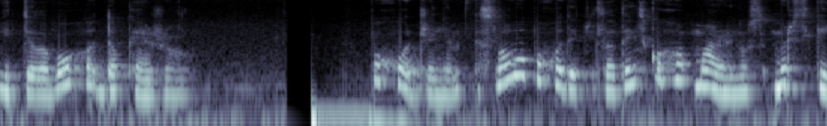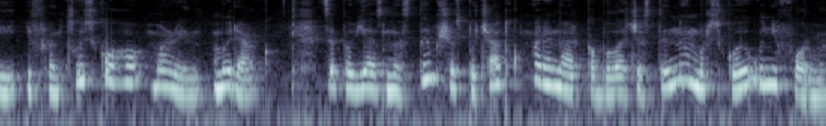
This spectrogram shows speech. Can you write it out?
від ділового до casual. Походження. Слово походить від латинського marinus – морський і французького marine – моряк. Це пов'язано з тим, що спочатку маринарка була частиною морської уніформи.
